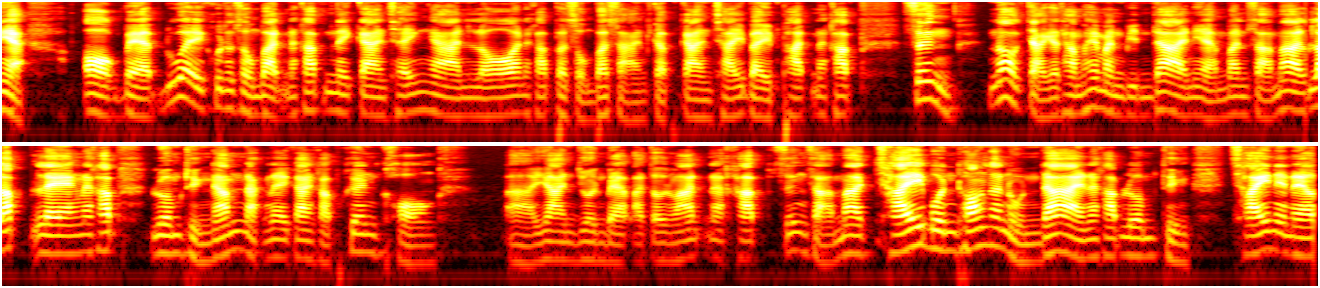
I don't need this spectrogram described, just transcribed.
เนี่ยออกแบบด้วยคุณสมบัตินะครับในการใช้งานล้อนะครับผสมผสานกับการใช้ใบพัดนะครับ ซึ่งนอกจากจะทำให้มันบินได้เนี่ยมันสามารถรับแรงนะครับ รวมถึงน้ำหนักในการขับเคลื่อนของ ยานยนต์แบบอัตโนมัตินะครับ ซึ่งสามารถใช้บนท้องถนนได้นะครับ รวมถึงใช้ในแนว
